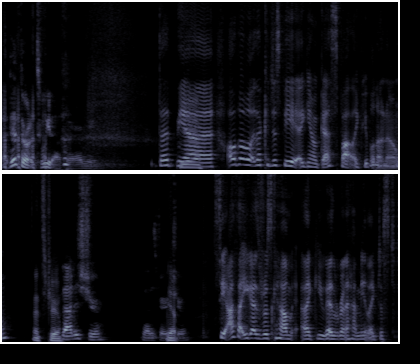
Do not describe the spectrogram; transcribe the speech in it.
I did throw a tweet out there. I mean, That yeah. Although that could just be a you know guest spot. Like people don't know. That's true. that is true. That is very Yep. true. See, I thought you guys were just gonna have, like you guys were gonna have me like just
